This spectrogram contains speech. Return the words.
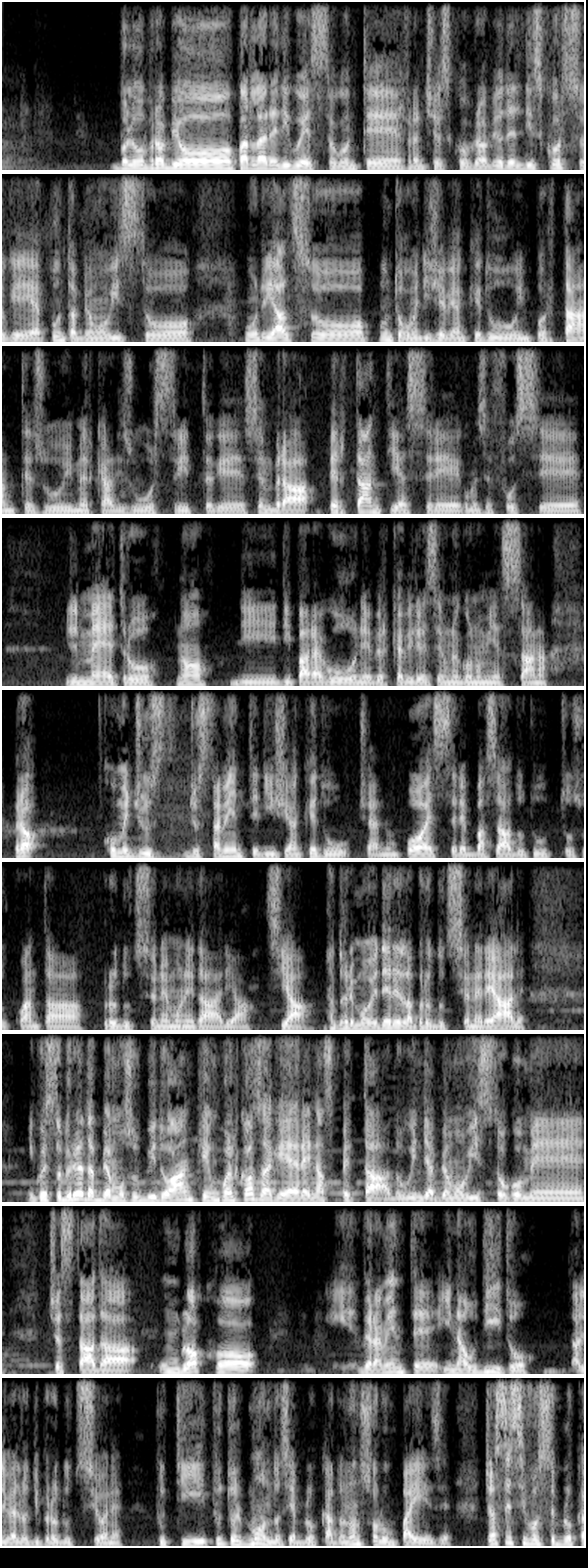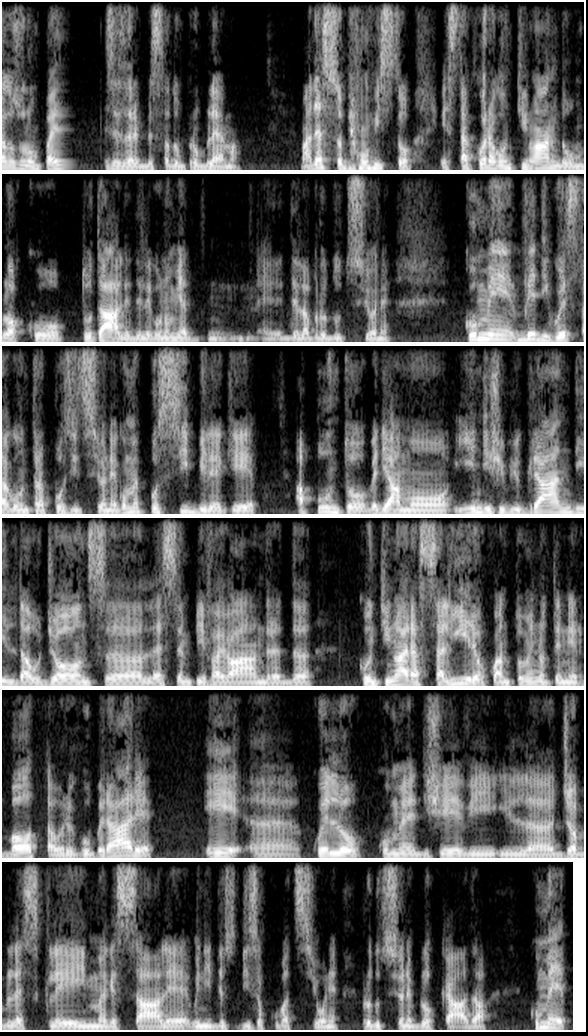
volevo proprio parlare di questo con te, Francesco, proprio del discorso che appunto abbiamo visto un rialzo, appunto, come dicevi anche tu, importante sui mercati, su Wall Street, che sembra per tanti essere come se fosse il metro no? di, di paragone per capire se un'economia è sana. Però, come giust- giustamente dici anche tu, cioè, non può essere basato tutto su quanta produzione monetaria si ha, ma dovremmo vedere la produzione reale. In questo periodo abbiamo subito anche un qualcosa che era inaspettato, quindi abbiamo visto come c'è stato un blocco veramente inaudito a livello di produzione. Tutti- tutto il mondo si è bloccato, non solo un paese. Già se si fosse bloccato solo un paese sarebbe stato un problema. Ma adesso abbiamo visto e sta ancora continuando un blocco totale dell'economia mh, e della produzione. Come vedi questa contrapposizione? Com'è possibile che appunto vediamo gli indici più grandi, il Dow Jones, l'SP 500, continuare a salire o quantomeno tener botta o recuperare e eh, quello, come dicevi, il jobless claim che sale, quindi dis- disoccupazione, produzione bloccata. Come,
